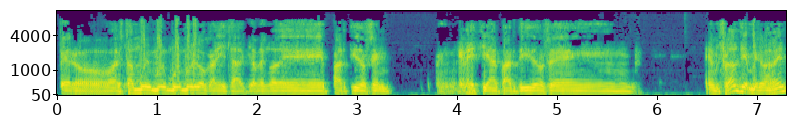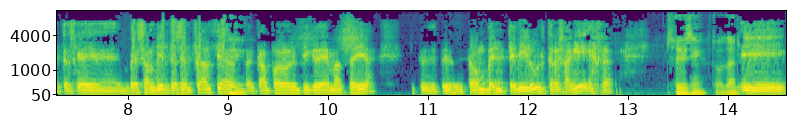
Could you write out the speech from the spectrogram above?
pero está muy, muy, muy, muy localizado. Yo vengo de partidos en, Grecia, partidos en, en Francia mismamente. Es que ves ambientes en Francia, en el campo olímpico de Marsella, son 20.000 ultras aquí. Sí, sí, total. Y,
